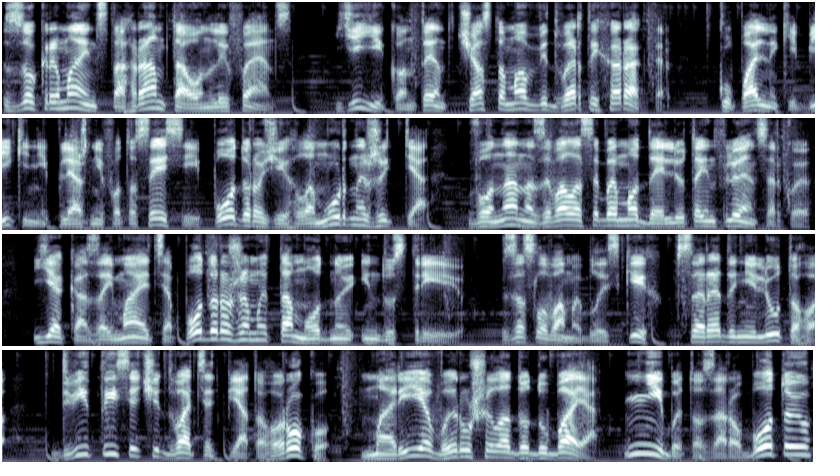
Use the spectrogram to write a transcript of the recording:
зокрема Instagram та OnlyFans. Її контент часто мав відвертий характер: купальники, бікіні, пляжні фотосесії, подорожі, гламурне життя. Вона називала себе моделлю та інфлюенсеркою, яка займається подорожами та модною індустрією. За словами близьких, всередині лютого 2025 року Марія вирушила до Дубая, нібито за роботою,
